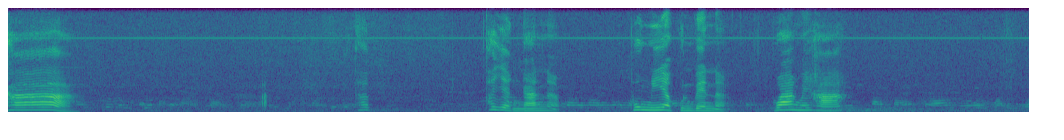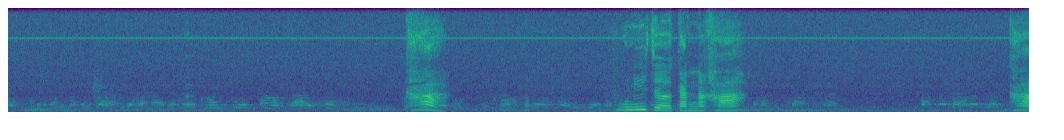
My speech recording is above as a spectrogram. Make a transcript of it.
ค่ะ ถ้า ถ้าอย่างนั้นอะพรุ่งนี้อะคุณเบนอะ ว่างไหมคะ ค่ะพรุ่งนี้เจอกันนะคะ ค่ะ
